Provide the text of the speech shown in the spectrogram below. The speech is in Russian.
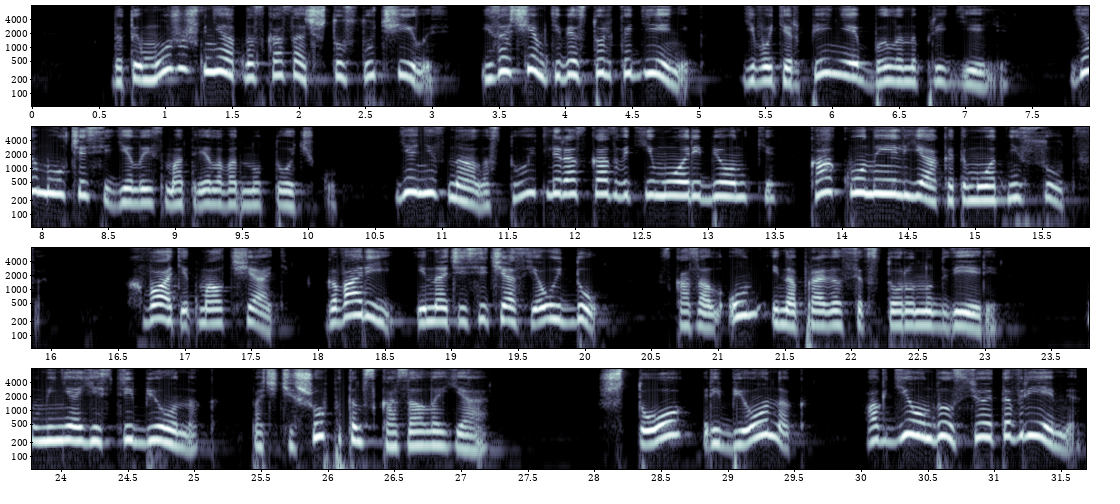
«Да ты можешь внятно сказать, что случилось? И зачем тебе столько денег?» Его терпение было на пределе. Я молча сидела и смотрела в одну точку. Я не знала, стоит ли рассказывать ему о ребенке, как он и Илья к этому отнесутся. «Хватит молчать! Говори, иначе сейчас я уйду!» сказал он и направился в сторону двери. «У меня есть ребенок», – почти шепотом сказала я. «Что? Ребенок? А где он был все это время?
